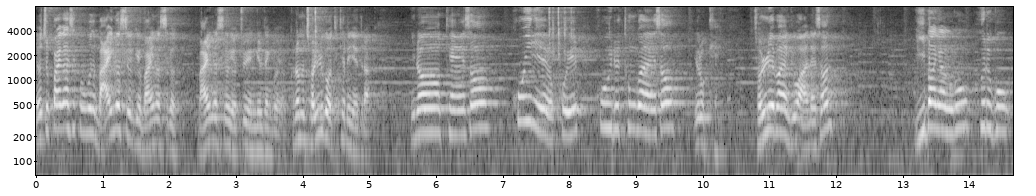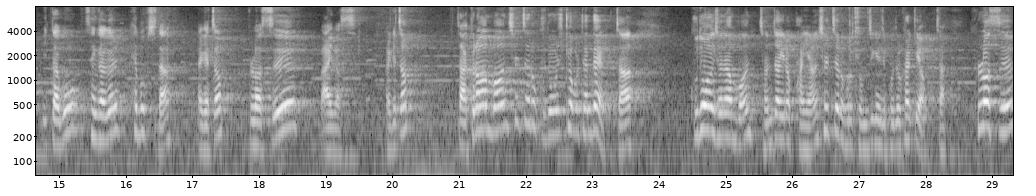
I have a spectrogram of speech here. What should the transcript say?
이쪽 빨간색 부분은 마이너스 극이에요, 마이너스 극. 마이너스 극 이쪽에 연결된 거예요. 그러면 전류가 어떻게 되냐, 얘들아? 이렇게 해서 코일이에요, 코일. 코일을 통과해서 이렇게. 전류의 방향 요 안에선 이 방향으로 흐르고 있다고 생각을 해봅시다. 알겠죠? 플러스, 마이너스. 알겠죠? 자, 그럼 한번 실제로 구동을 시켜 볼 텐데, 자, 구동하기 전에 한번 전자기력 방향 실제로 그렇게 움직이는지 보도록 할게요. 자, 플러스,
